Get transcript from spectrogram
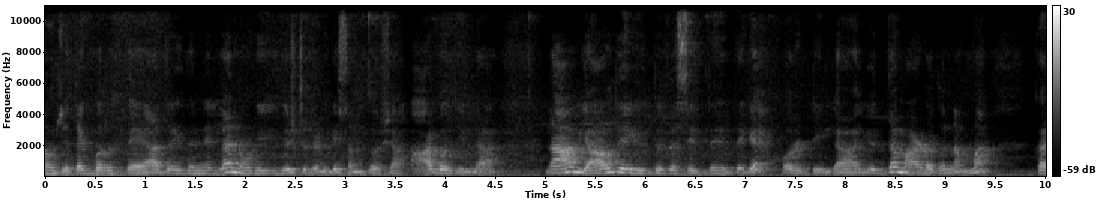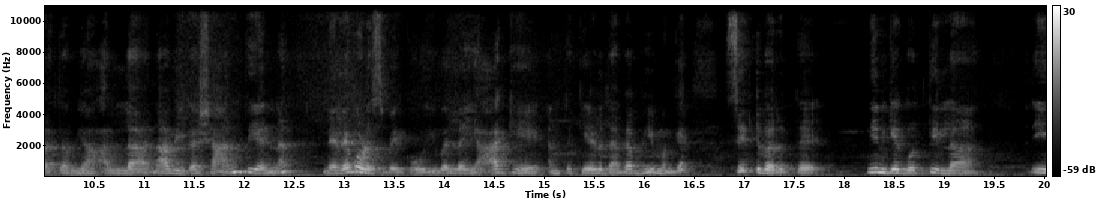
ಅವ್ರ ಜೊತೆಗೆ ಬರುತ್ತೆ. ಆದರೆ ಇದನ್ನೆಲ್ಲ ನೋಡಿ ಯುಧಿಷ್ಠಿರನಿಗೆ ಸಂತೋಷ ಆಗೋದಿಲ್ಲ. ನಾವು ಯಾವುದೇ ಯುದ್ಧದ ಸಿದ್ಧತೆಗೆ ಹೊರಟಿಲ್ಲ. ಯುದ್ಧ ಮಾಡೋದು ನಮ್ಮ ಕರ್ತವ್ಯ ಅಲ್ಲ. ನಾವೀಗ ಶಾಂತಿಯನ್ನು ನೆಲೆಗೊಳಿಸಬೇಕು. ಇವೆಲ್ಲ ಯಾಕೆ ಅಂತ ಕೇಳಿದಾಗ ಭೀಮಂಗೆ ಸಿಟ್ಟು ಬರುತ್ತೆ. ನಿನಗೆ ಗೊತ್ತಿಲ್ಲ. ಈ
